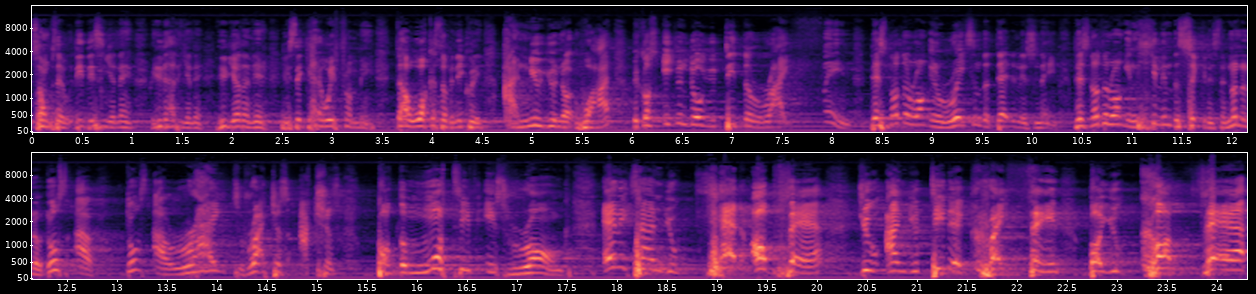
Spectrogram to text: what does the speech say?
some say, We did this in your name, we did that in your name, did the other name. He said, Get away from me, thou workers of iniquity. I knew you not. Why? Because even though you did the right thing, there's nothing wrong in raising the dead in his name. There's nothing wrong in healing the sick in his name. No, no, no. Those are those are right, righteous actions. But the motive is wrong. Anytime you get up there, you and you did a great thing, but you got there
